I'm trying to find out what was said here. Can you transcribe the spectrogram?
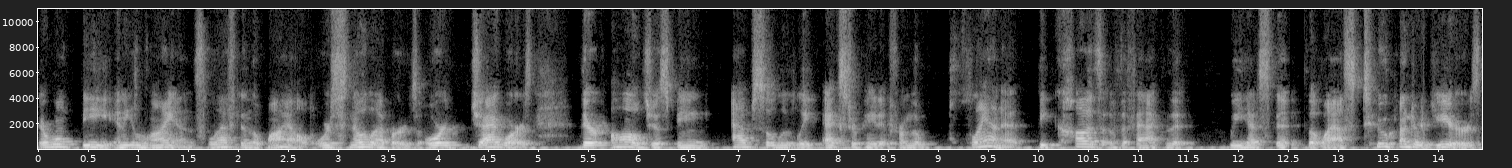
There won't be any lions left in the wild, or snow leopards, or jaguars. They're all just being absolutely extirpated from the planet because of the fact that we have spent the last 200 years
